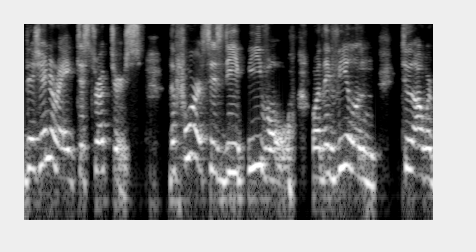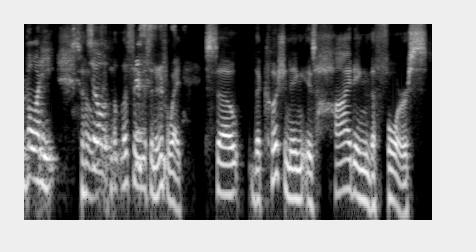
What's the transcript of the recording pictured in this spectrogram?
degenerate the structures. The force is the evil or the villain to our body. So, so let's say this in a different way. So the cushioning is hiding the force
